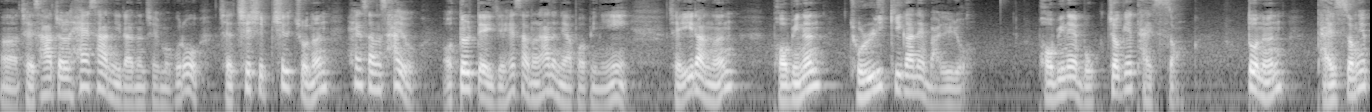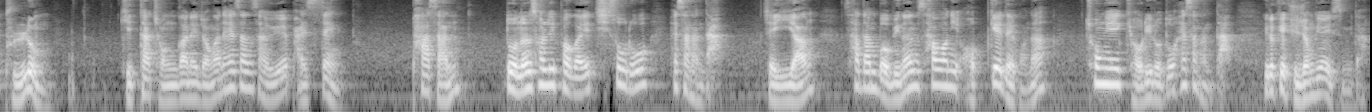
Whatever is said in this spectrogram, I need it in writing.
어, 제4절 해산이라는 제목으로 제77조는 해산 사유. 어떨 때 이제 해산을 하느냐, 법인이. 제1항은 법인은 존립기간의 만료, 법인의 목적의 달성, 또는 달성의 불능, 기타 정관에 정한 해산 사유의 발생, 파산, 또는 설립허가의 취소로 해산한다. 제2항 사단법인은 사원이 없게 되거나 총회의 결의로도 해산한다. 이렇게 규정되어 있습니다.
